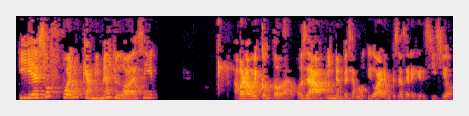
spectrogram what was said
y eso fue lo que a mí me ayudó a decir, ahora voy con toda. O sea, y me empecé a motivar, empecé a hacer ejercicio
